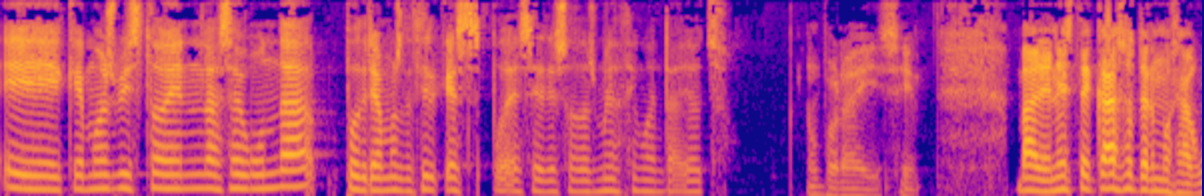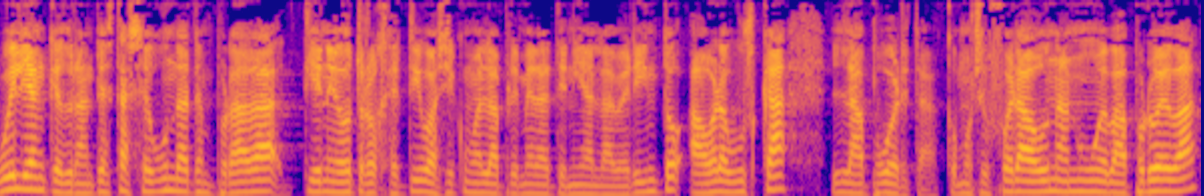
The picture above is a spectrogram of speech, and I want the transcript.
eh, que hemos visto en la segunda, podríamos decir que es, puede ser eso, 2058. Por ahí, sí. Vale, en este caso tenemos a William que durante esta segunda temporada tiene otro objetivo, así como en la primera tenía el laberinto, ahora busca la puerta, como si fuera una nueva prueba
